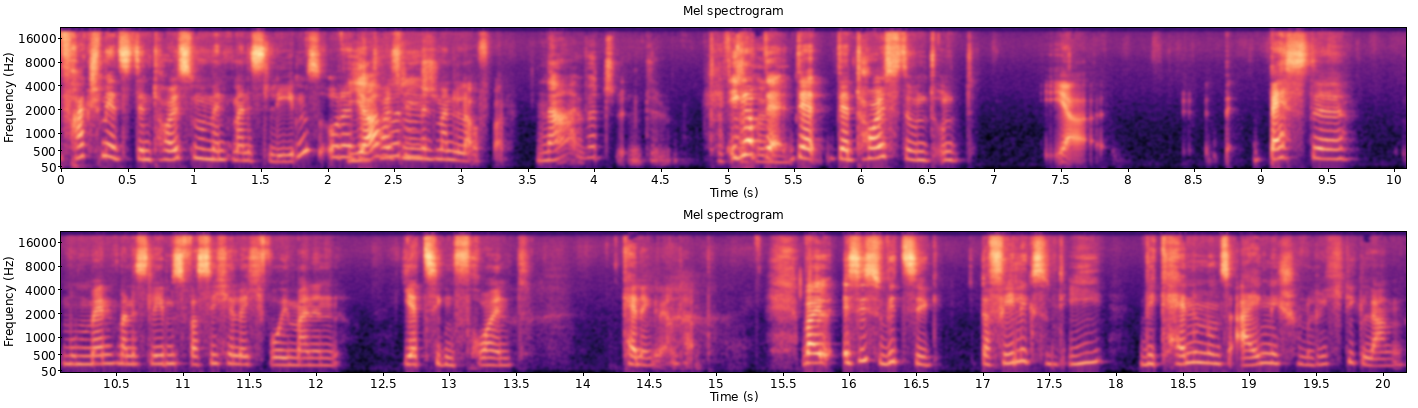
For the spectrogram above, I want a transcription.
fragst du mir jetzt den tollsten Moment meines Lebens oder Ja, den tollsten Moment meiner Laufbahn? Na, wird, Ich glaube, der, der, der tollste und, und ja, beste Moment meines Lebens war sicherlich, wo ich meinen jetzigen Freund kennengelernt habe. Weil es ist witzig, der Felix und ich, wir kennen uns eigentlich schon richtig lang.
